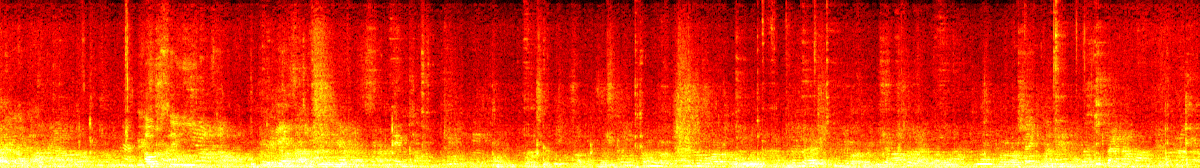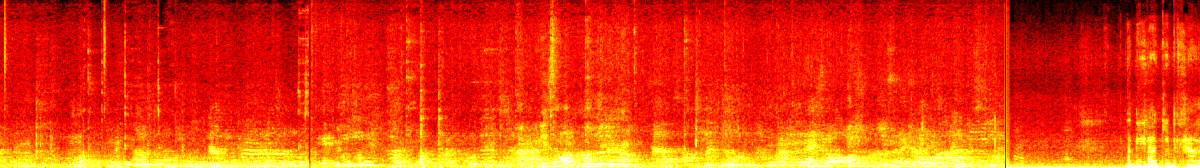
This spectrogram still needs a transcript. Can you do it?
จ่ายค่าเขาเอาสีอ่า อันนี้สองคนนี้นะครับอันนี้สองตอนนี้เรากินข้าว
